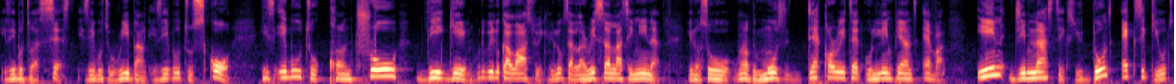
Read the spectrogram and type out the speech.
is able to assist, is able to rebound, is able to score, he's able to control the game. Who did we look at last week? We looked at Larisa Latynina, you know, so one of the most decorated Olympians ever. In gymnastics, you don't execute,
